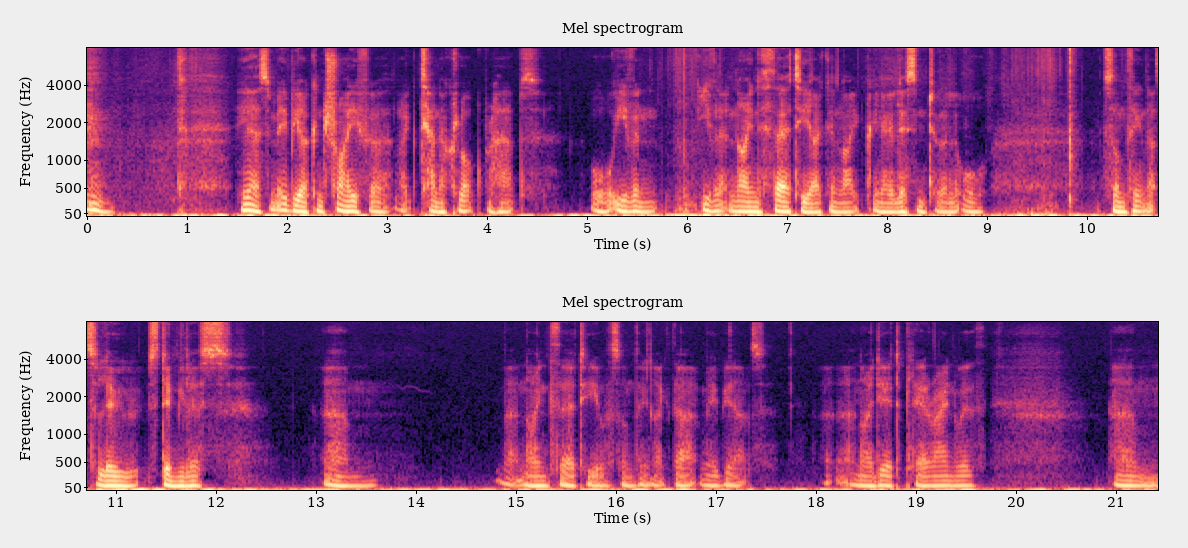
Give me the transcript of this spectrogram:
um, yeah, so maybe I can try for like ten o'clock perhaps, or even even at nine thirty I can like you know listen to a little something that's low stimulus um, at nine thirty or something like that. Maybe that's an idea to play around with. Um,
